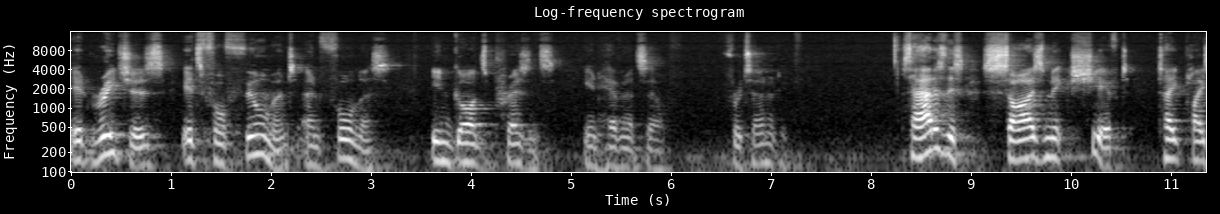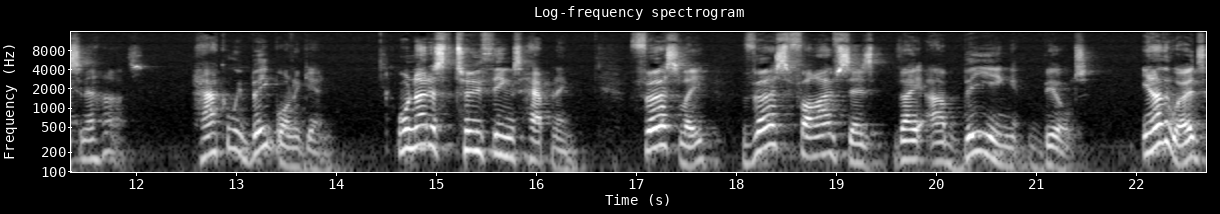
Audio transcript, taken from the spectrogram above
it reaches its fulfillment and fullness in God's presence in heaven itself for eternity. So, how does this seismic shift take place in our hearts? How can we be born again? Well, notice two things happening. Firstly, verse 5 says they are being built. In other words,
